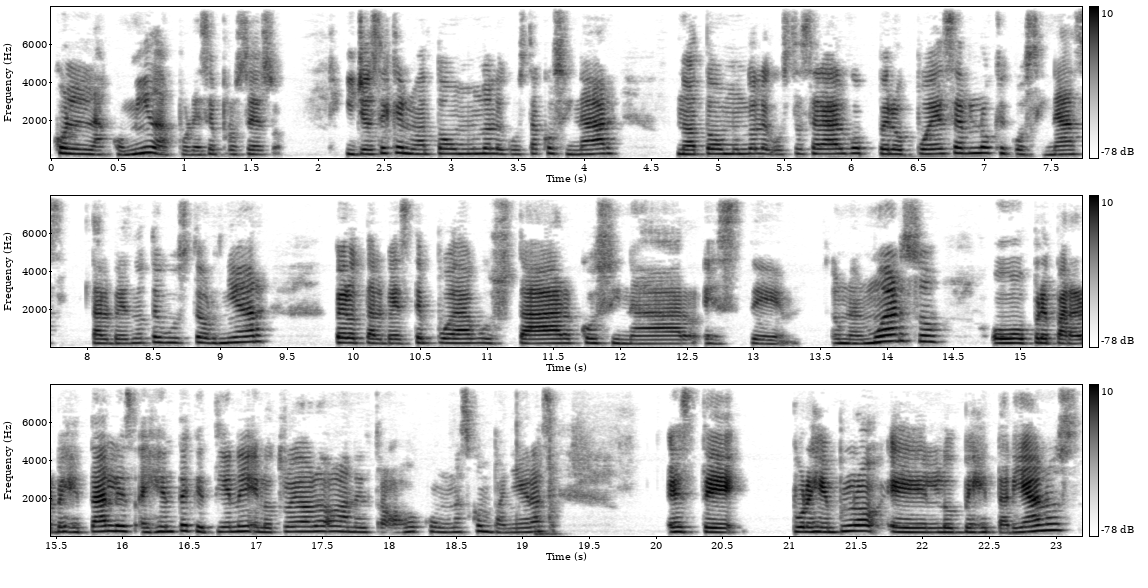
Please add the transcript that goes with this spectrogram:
con la comida por ese proceso. Y yo sé que no a todo el mundo le gusta cocinar, no a todo el mundo le gusta hacer algo, pero puede ser lo que cocinas. Tal vez no te guste hornear, pero tal vez te pueda gustar cocinar este un almuerzo o preparar vegetales. Hay gente que tiene, el otro día hablaba en el trabajo con unas compañeras, este, por ejemplo, eh, los vegetarianos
